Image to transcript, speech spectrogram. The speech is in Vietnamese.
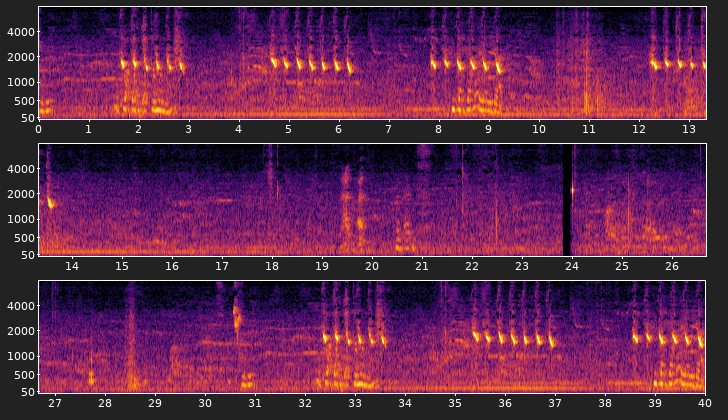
gibi. Çok da yakalamamış. المفروض ترجع كمان انت اخبارها ايه يا وداد؟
